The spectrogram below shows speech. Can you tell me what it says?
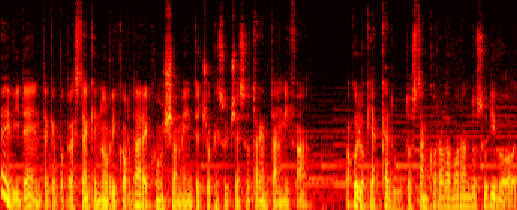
È evidente che potreste anche non ricordare consciamente ciò che è successo 30 anni fa, ma quello che è accaduto sta ancora lavorando su di voi.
